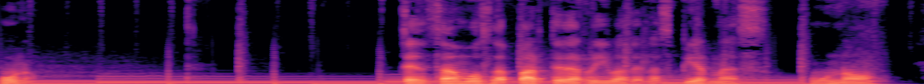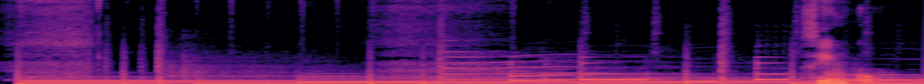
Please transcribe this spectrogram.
1 Tensamos la parte de arriba de las piernas. 1. Cinco.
